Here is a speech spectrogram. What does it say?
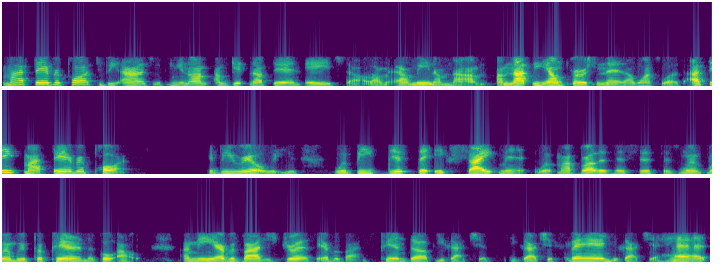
my favorite part, to be honest with you, you know, I'm, I'm getting up there in age, doll. I'm, I mean, I'm not, I'm, I'm not the young person that I once was. I think my favorite part, to be real with you, would be just the excitement with my brothers and sisters when when we're preparing to go out. I mean, everybody's dressed, everybody's pinned up. You got your you got your fan, you got your hat.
